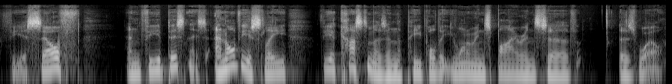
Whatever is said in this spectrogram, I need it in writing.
for yourself and for your business. And obviously, for your customers and the people that you want to inspire and serve as well.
